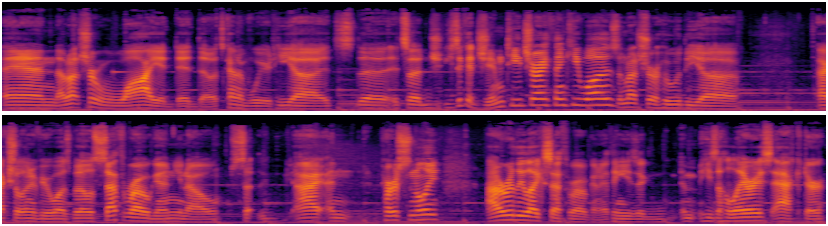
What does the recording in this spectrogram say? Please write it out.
And I'm not sure why it did though. It's kind of weird. He uh it's the it's a he's like a gym teacher I think he was. I'm not sure who the uh actual interviewer was, but it was Seth Rogen, you know. I and personally, I really like Seth Rogen. I think he's a he's a hilarious actor.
